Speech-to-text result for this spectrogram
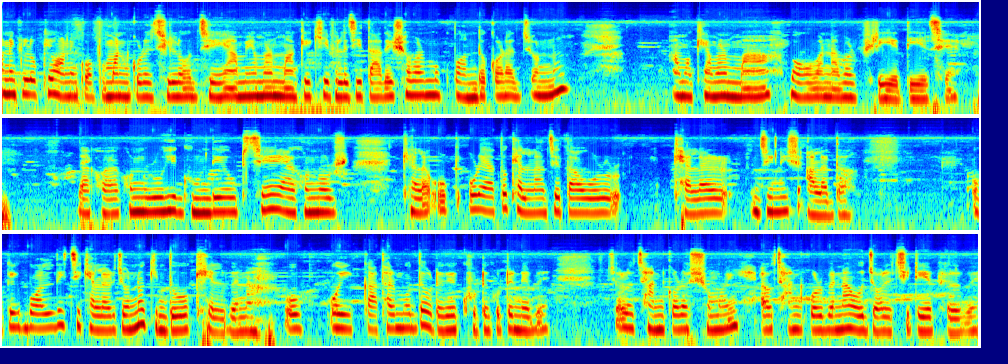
অনেক লোকে অনেক অপমান করেছিল যে আমি আমার মাকে খেয়ে ফেলেছি, তাদের সবার মুখ বন্ধ করার জন্য আমাকে আমার মা ভগবান আবার ফিরিয়ে দিয়েছে। দেখো, এখন রুহি ঘুম দিয়ে উঠছে, এখন ওর খেলা ওর এত খেলনা আছে, তাও ওর খেলার জিনিস আলাদা। ওকে বল দিচ্ছি খেলার জন্য, কিন্তু ও খেলবে না। ও, ওই কাঁথার মধ্যে ওটাকে খুঁটে খুঁটে নেবে। চলো, ছান করার সময়, ও ছান করবে না, ও জল ছিটিয়ে ফেলবে।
